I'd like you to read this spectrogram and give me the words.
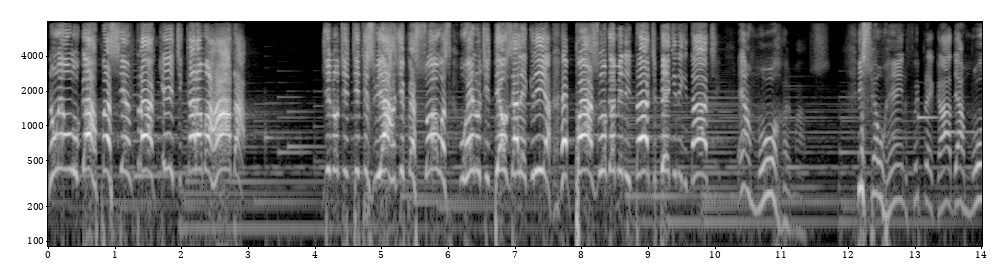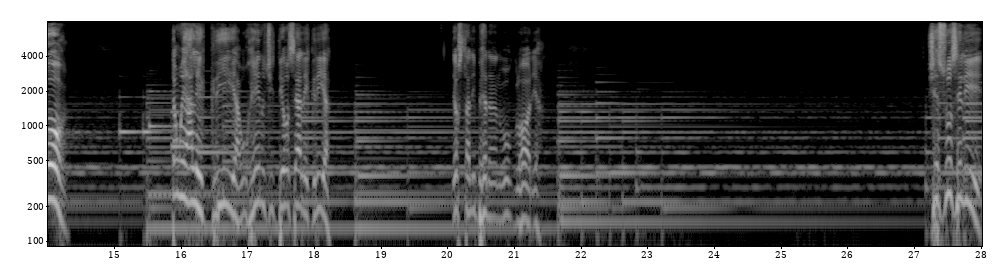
Não é um lugar para se entrar aqui de cara amarrada, de, de, de desviar de pessoas. O reino de Deus é alegria, é paz, longanimidade, benignidade, é amor, irmãos. Isso é o reino, foi pregado, é amor. Então é alegria, o reino de Deus é alegria. Deus está liberando, oh glória. Jesus ele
